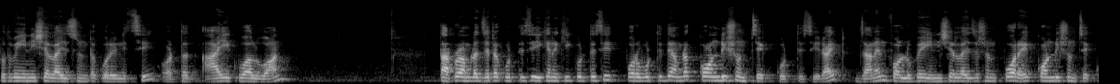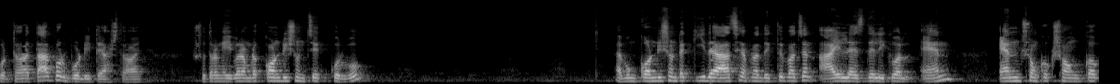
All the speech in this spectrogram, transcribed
প্রথমে ইনিশিয়ালাইজেশনটা করে নিচ্ছি, অর্থাৎ আই ইকুয়াল ওয়ান তারপর আমরা যেটা করতেছি, এখানে কি করতেছি? পরবর্তীতে আমরা কন্ডিশন চেক করতেছি রাইট জানেন ফর লুপে ইনিশিয়ালাইজেশন পরে কন্ডিশন চেক করতে হয়, তারপর বডিতে আসতে হয়। সুতরাং এইবার আমরা কন্ডিশন চেক করব। এবং কন্ডিশনটা কি দেওয়া আছে আপনারা দেখতে পাচ্ছেন? I less than equal N N সংখ্যক সংখ্যক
